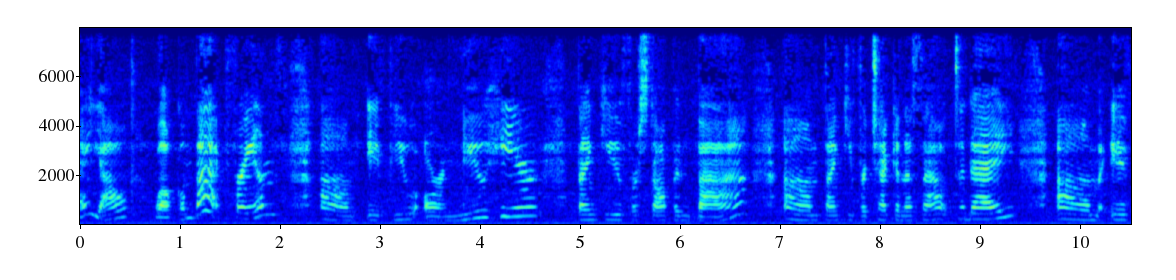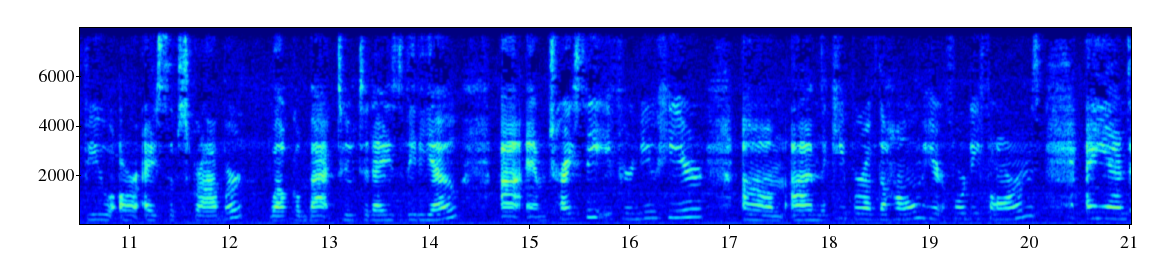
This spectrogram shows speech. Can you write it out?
Hey y'all, welcome back friends. Um, if you are new here, thank you for stopping by. Um, thank you for checking us out today. Um, if you are a subscriber, welcome back to today's video. I am Tracy if you're new here. Um, I'm the keeper of the home here at 4D Farms and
